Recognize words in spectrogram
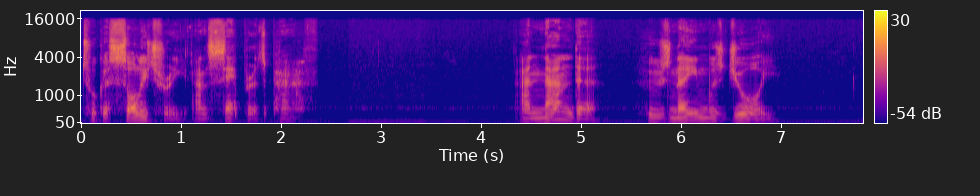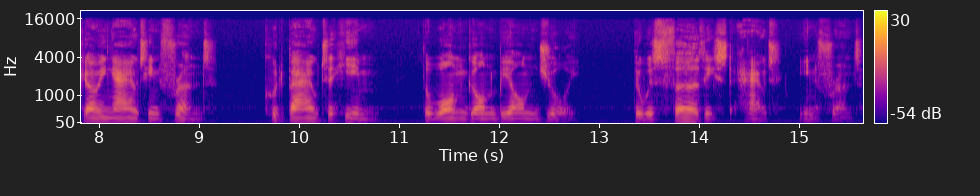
took a solitary and separate path. And Nanda, whose name was Joy, going out in front, could bow to him, the one gone beyond joy, who was furthest out in front.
